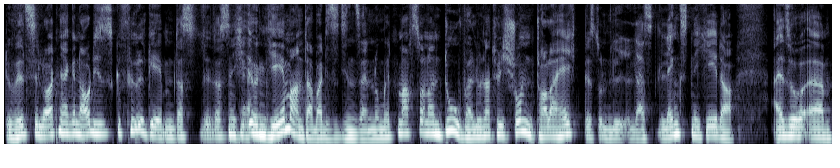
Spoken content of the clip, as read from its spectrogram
Du willst den Leuten ja genau dieses Gefühl geben, dass, dass nicht irgendjemand da bei dieser- diesen Sendung mitmacht, sondern du, weil du natürlich schon ein toller Hecht bist und das längst nicht jeder. Also ähm,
